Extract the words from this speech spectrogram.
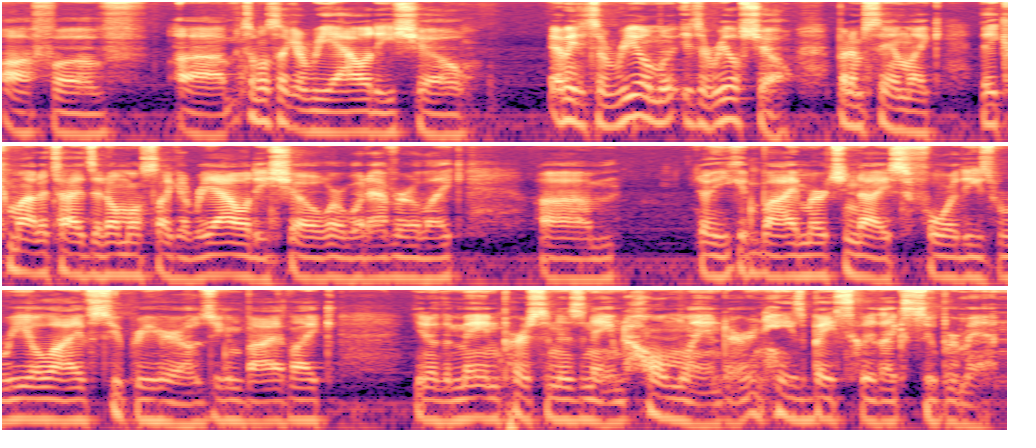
off of um, it's almost like a reality show. I mean, it's a real it's a real show, but I'm saying like they commoditize it almost like a reality show or whatever. Like, um, you know, you can buy merchandise for these real life superheroes. You can buy like, you know, the main person is named Homelander, and he's basically like Superman,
